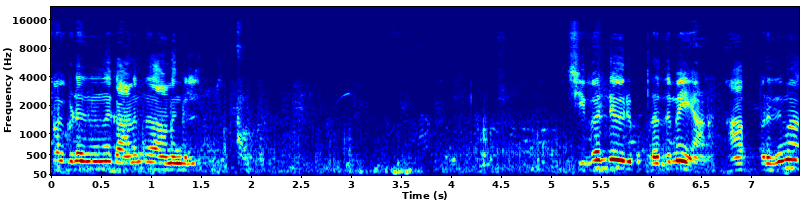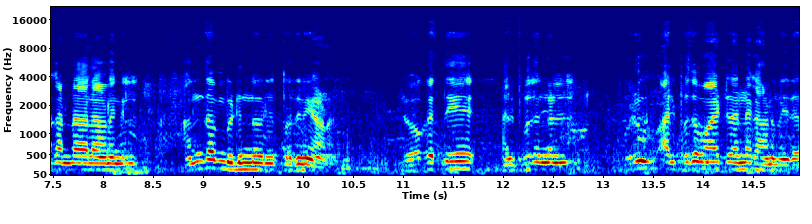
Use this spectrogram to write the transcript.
ഇപ്പൊ ഇവിടെ നിന്ന് കാണുന്നതാണെങ്കിൽ ശിവന്റെ ഒരു പ്രതിമയാണ്. ആ പ്രതിമ കണ്ടാലാണെങ്കിൽ അന്തം വിടുന്ന ഒരു പ്രതിമയാണ്. ലോകത്തെ അത്ഭുതങ്ങൾ ഒരു അത്ഭുതമായിട്ട് തന്നെ കാണുന്നത്. ഇത്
